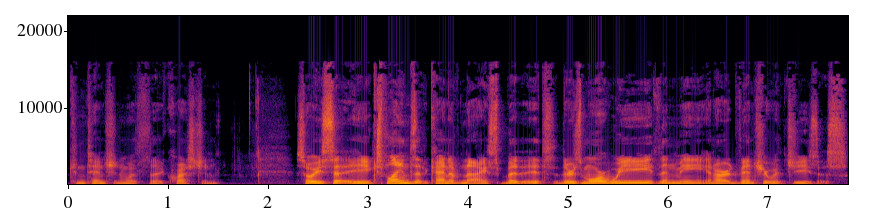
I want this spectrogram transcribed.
contention with the question. So he said he explains it kind of nice, but it's there's more we than me in our adventure with Jesus.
